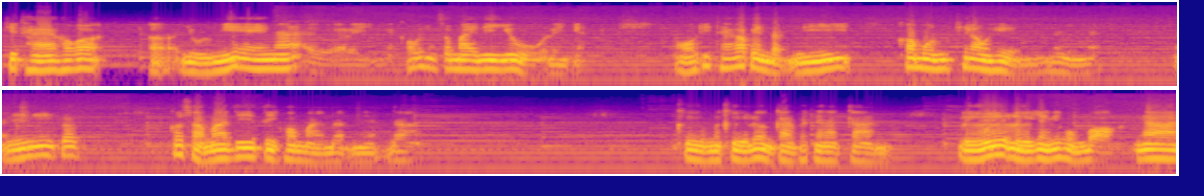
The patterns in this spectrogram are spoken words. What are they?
ที่แท้เขาก็เอออยู่นี้เองนะเอออะไรอย่างเงี้ยเขายังสบายดีอยู่อะไรเงี้ยอ๋อที่แท้ก็เป็นแบบนี้ข้อมูลที่เราเห็น อันนี้นี่ก็ก็สามารถที่ตีความหมายแบบเนี้ยได้ คือมันคือเรื่องการพัฒนาการ หรือหรืออย่างที่ผมบอกงาน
